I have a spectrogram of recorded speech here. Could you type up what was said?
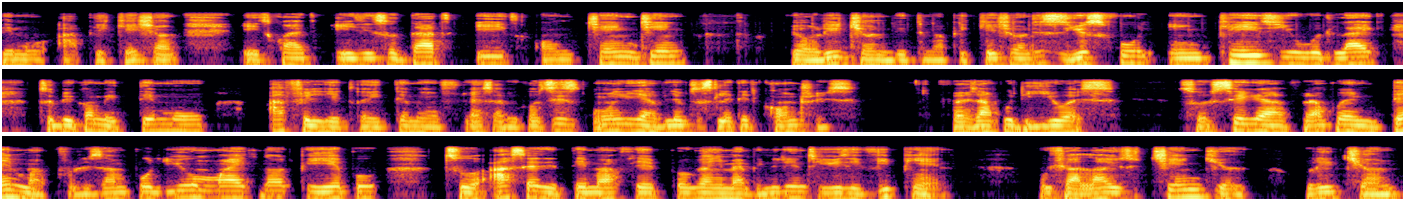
Temu application. It's quite easy. So that's it on changing your region the Temu application. This is useful in case you would like to become a Temu affiliate or a Temu influencer because this is only available to selected countries. For example, the US. So say you are, for example, in Denmark, for example, you might not be able to access the Temu affiliate program. You might be needing to use a VPN, which will allow you to change your region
